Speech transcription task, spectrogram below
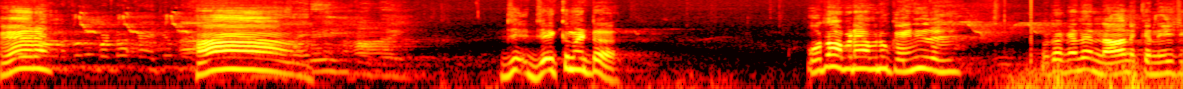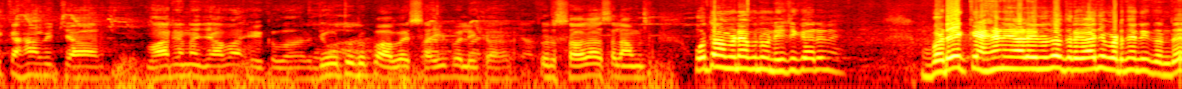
ਫੇਰ? ਹਾਂ। ਜੇ ਜੇ ਇੱਕ ਮਿੰਟ। ਉਹ ਤਾਂ ਆਪਣੇ ਆਪ ਨੂੰ ਕਹਿ ਨਹੀਂ ਰਹੇ। ਉਹ ਤਾਂ ਕਹਿੰਦੇ, ਨਾਨਕ ਨੀਚ ਕਹਾਂ ਵਿਚਾਰ ਵਾਰ ਨਾ ਜਾਵਾ ਇੱਕ ਵਾਰ, ਜੋ ਤੁਧ ਭਾਵੇ ਸਹੀ ਭਲੀ ਕਰ, ਤੁਧ ਸਦਾ ਸਲਾਮਤ। ਉਹ ਤਾਂ ਆਪਣੇ ਆਪ ਨੂੰ ਨੀਚ ਕਹਿ ਰਹੇ ਨੇ। ਬੜੇ ਕਹਿਣ ਵਾਲੇ ਨੂੰ ਤਾਂ ਦਰਗਾਹ 'ਚ ਵੜਨੇ ਨਹੀਂ ਦਿੰਦੇ।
